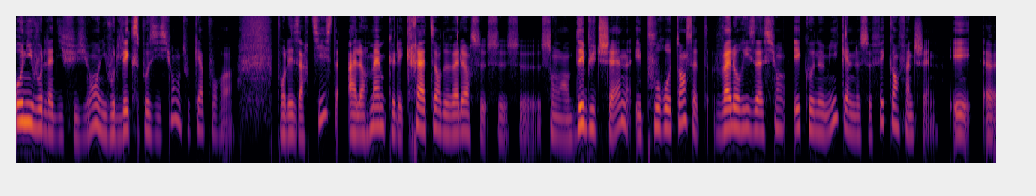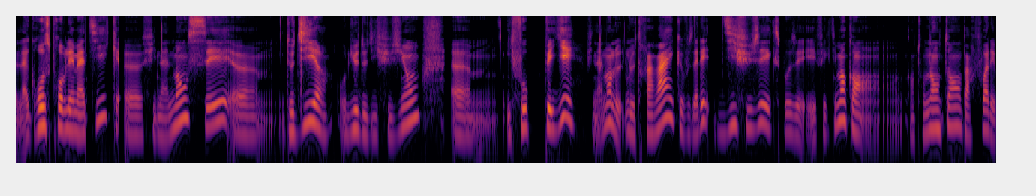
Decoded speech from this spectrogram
au niveau de la diffusion, au niveau de l'exposition, en tout cas pour, euh, pour les artistes, alors même que les créateurs de valeur sont en début de chaîne, et pour autant, cette valorisation économique, elle ne se fait qu'en fin de chaîne. Et euh, la grosse problématique, euh, finalement, c'est de dire, au lieu de diffusion, il faut payer finalement le, travail que vous allez diffuser, exposer. Et effectivement, quand, quand on entend parfois les,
